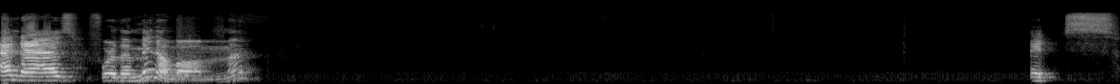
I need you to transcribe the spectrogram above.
And as for the minimum, it's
